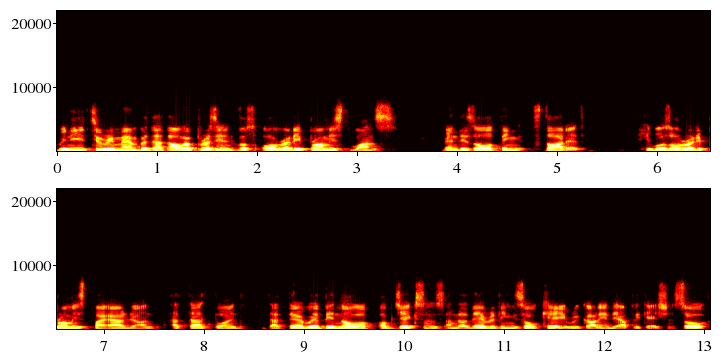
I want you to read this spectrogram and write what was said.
we need to remember that our president was already promised once when this whole thing started. He was already promised by Erdogan at that point that there will be no objections and that everything is okay regarding the application. So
